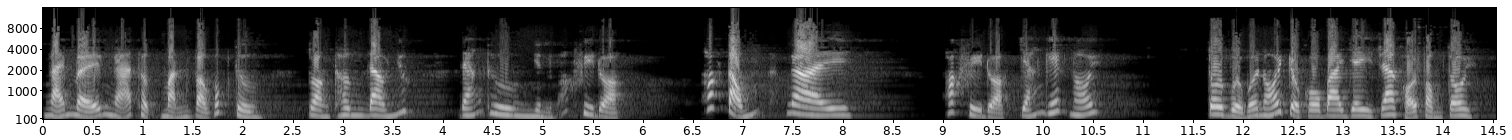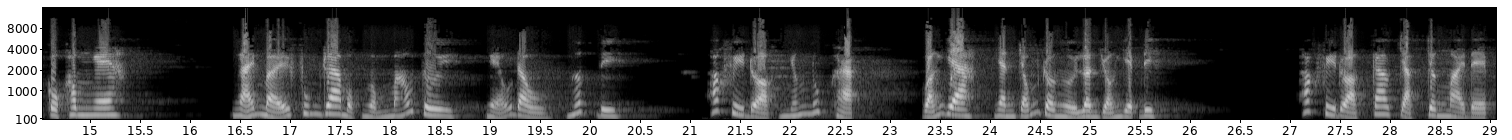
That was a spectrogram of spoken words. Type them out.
Ngải mễ ngã thật mạnh vào góc tường, toàn thân đau nhức, đáng thương nhìn hoắc phi đoạt. Hoắc tổng, ngài... Hoắc phi đoạt chán ghét nói. Tôi vừa mới nói cho cô ba giây ra khỏi phòng tôi, cô không nghe. Ngải mễ phun ra một ngụm máu tươi, nghẽo đầu, ngất đi. Hoắc Phi đoạt nhấn nút khạc. Quản gia, nhanh chóng cho người lên dọn dẹp đi. Hoắc Phi đoạt cao chặt chân mài đẹp,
